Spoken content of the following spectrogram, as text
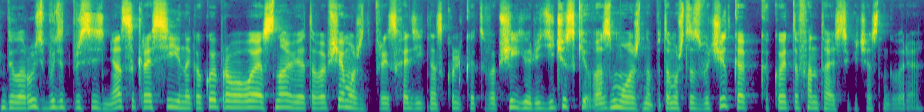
Беларусь будет присоединяться к России, на какой правовой основе это вообще может происходить? Насколько это вообще юридически возможно? Потому что звучит как какая-то фантастика, честно говоря.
